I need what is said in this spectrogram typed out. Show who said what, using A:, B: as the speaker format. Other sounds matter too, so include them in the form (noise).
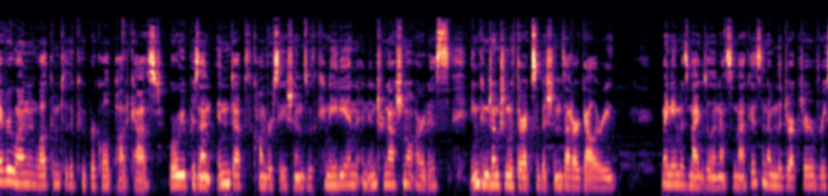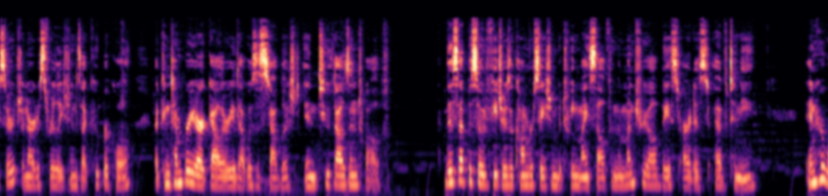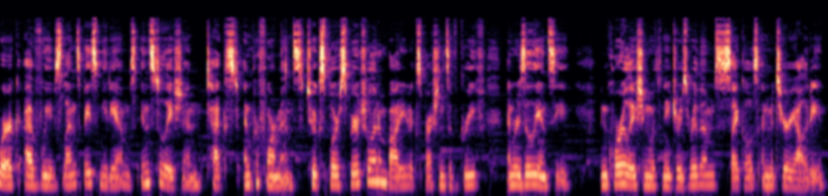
A: Hi, everyone, and welcome to the Cooper Cole podcast, where we present in depth conversations with Canadian and international artists in conjunction with their exhibitions at our gallery. My name is Magdalyn Asimakis, and I'm the Director of Research and Artist Relations at Cooper Cole, a contemporary art gallery that was established in 2012. This episode features a conversation between myself and the Montreal based artist Eve Tagny. In her work, Eve weaves lens based mediums, installation, text, and performance to explore spiritual and embodied expressions of grief and resiliency in correlation with nature's rhythms, cycles, and materiality.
